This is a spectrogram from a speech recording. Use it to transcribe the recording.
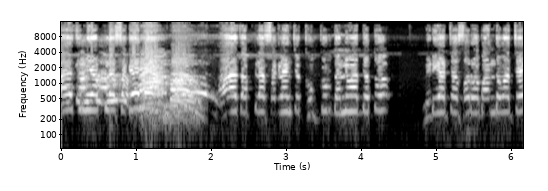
आज मी आपल्या सगळ्यांना आज आपल्या सगळ्यांचे खूप खूप धन्यवाद देतो. मीडियाच्या सर्व बांधवाचे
